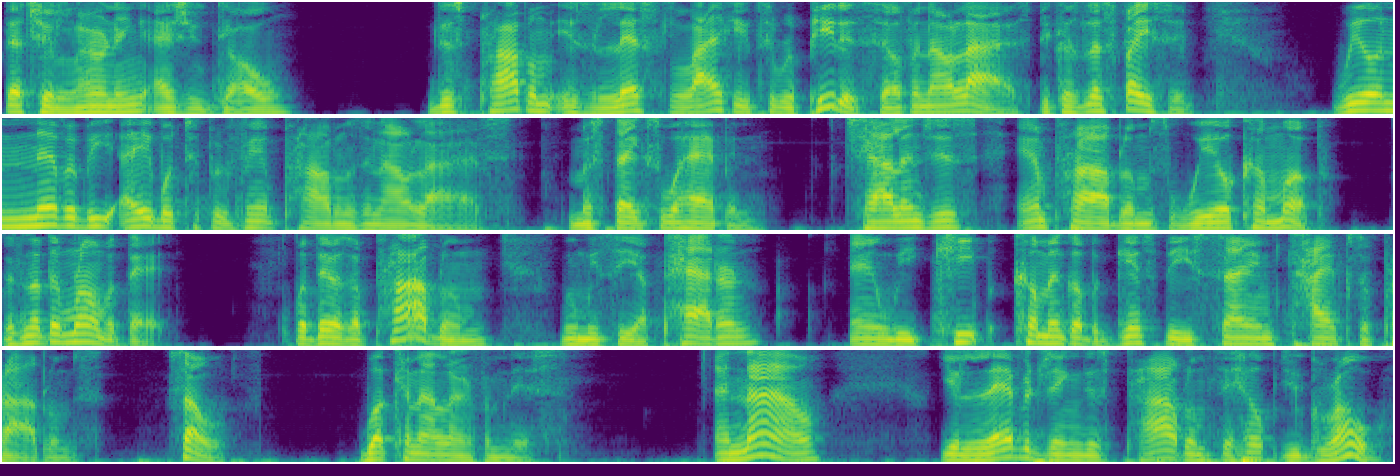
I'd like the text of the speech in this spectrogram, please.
that you're learning as you go, this problem is less likely to repeat itself in our lives. Because let's face it, we'll never be able to prevent problems in our lives. Mistakes will happen. Challenges and problems will come up. There's nothing wrong with that. But there's a problem when we see a pattern and we keep coming up against these same types of problems. So, what can I learn from this? And now you're leveraging this problem to help you grow.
